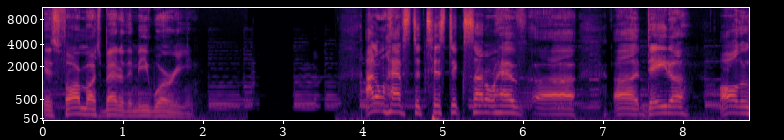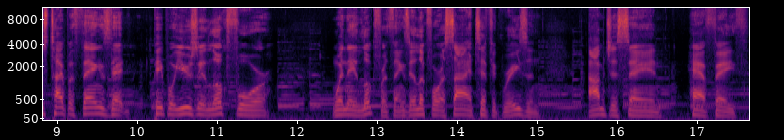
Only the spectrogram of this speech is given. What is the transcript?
is far much better than me worrying. I don't have statistics, I don't have uh, uh, data, all those type of things that people usually look for when they look for things. They look for a scientific reason. I'm just saying, have faith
